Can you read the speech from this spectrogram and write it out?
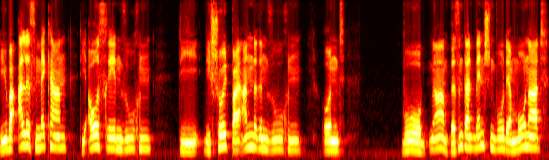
die über alles meckern, die Ausreden suchen, die die Schuld bei anderen suchen und wo, ja, das sind dann Menschen, wo der Monat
